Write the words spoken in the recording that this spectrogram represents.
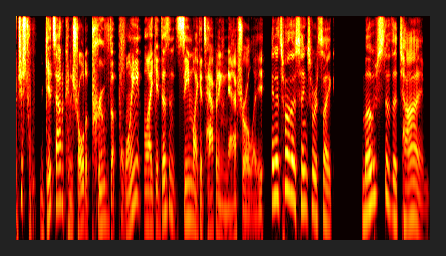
just gets out of control to prove the point. Like it doesn't seem like it's happening naturally. And it's one of those things where it's like most of the time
